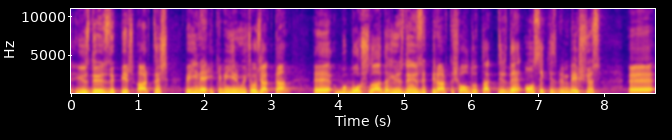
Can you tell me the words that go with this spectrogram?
%100'lük bir artış ve yine 2023 Ocak'tan e, bu boşluğa da %100'lük bir artış olduğu takdirde 18.500 e,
